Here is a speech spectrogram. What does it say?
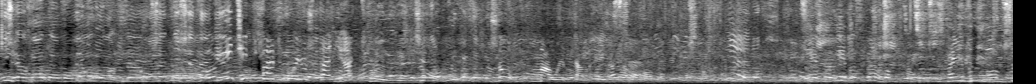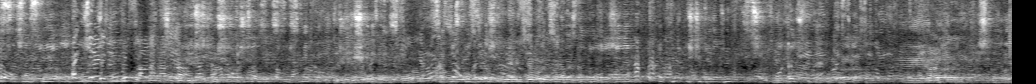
Kinga z tyłu na przednie siedzenie. Idź, patrz, bo już pani, a no małym tam y, samochodem. Nie, no, nie, to nie, bo Dziękuję, kiedy wszyscy częstują, ale także Jeśli muszę oszczędzać swój smak kategorię 17, Słownictwo zbiera się na inspekcję, bo jestem pod wrażeniem pana burmistrza, który chodzi tutaj poprawia te barwniki, że będę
